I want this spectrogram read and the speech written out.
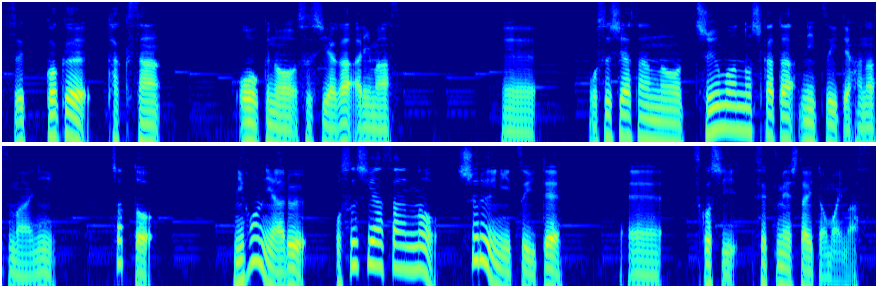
すっごくたくさん多くの寿司屋があります、えー、お寿司屋さんの注文の仕方について話す前にちょっと日本にあるお寿司屋さんの種類について、えー、少し説明したいと思います。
